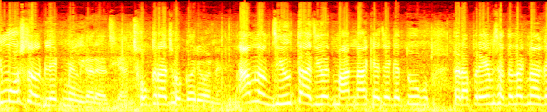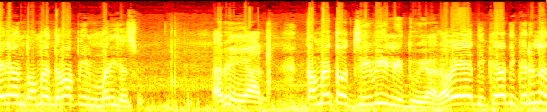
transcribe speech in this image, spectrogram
ઇમોશનલ બ્લેકમેલ કરે છે છોકરા છોકરીઓને આમ આમ જીવતા જીવત માન નાખે છે કે તું તારા પ્રેમ સાથે લગ્ન કર્યા ને તો અમે દવા પીને મરી જશું. અરે યાર, તમે તો જીવી લીધું યાર. હવે દીકરા દીકરીઓને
